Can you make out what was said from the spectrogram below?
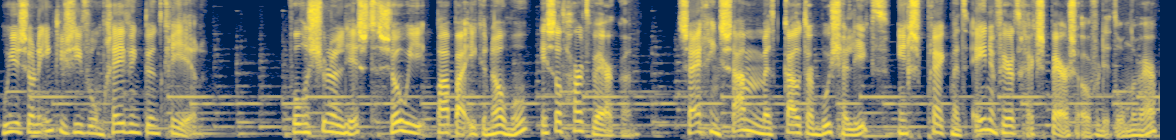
hoe je zo'n inclusieve omgeving kunt creëren. Volgens journalist Zoe Papa Economou is dat hard werken. Zij ging samen met Kautar Bouchalikt in gesprek met 41 experts over dit onderwerp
